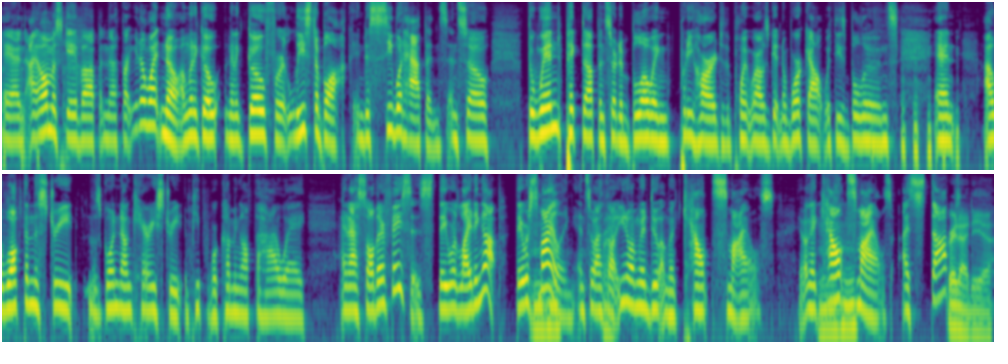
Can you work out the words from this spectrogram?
And I almost gave up. And then I thought, you know what? No, I'm going to go. I'm going to go for at least a block and just see what happens. And so the wind picked up and started blowing pretty hard to the point where I was getting a workout with these balloons. and I walked on the street, I was going down Cary Street, and people were coming off the highway. And I saw their faces. They were lighting up. They were mm-hmm. smiling. And so I thought, you know what I'm going to do? I'm going to count smiles. I'm going to count smiles. I stopped. Great idea.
